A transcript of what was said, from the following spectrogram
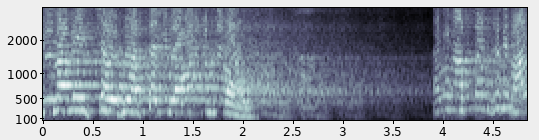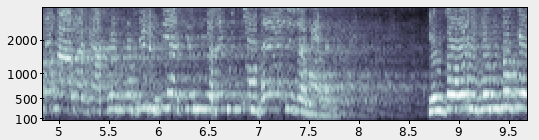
যেভাবে ইচ্ছা ওই ফ্ল্যাটটাকে ব্যবহার করতে পারে। এবং আপনার যদি ভালো না লাগে, আপনি নোটিশ দিয়ে তিন মাসের মধ্যে উঠে দিতে পারেন। কিন্তু ওই হিন্দুকে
